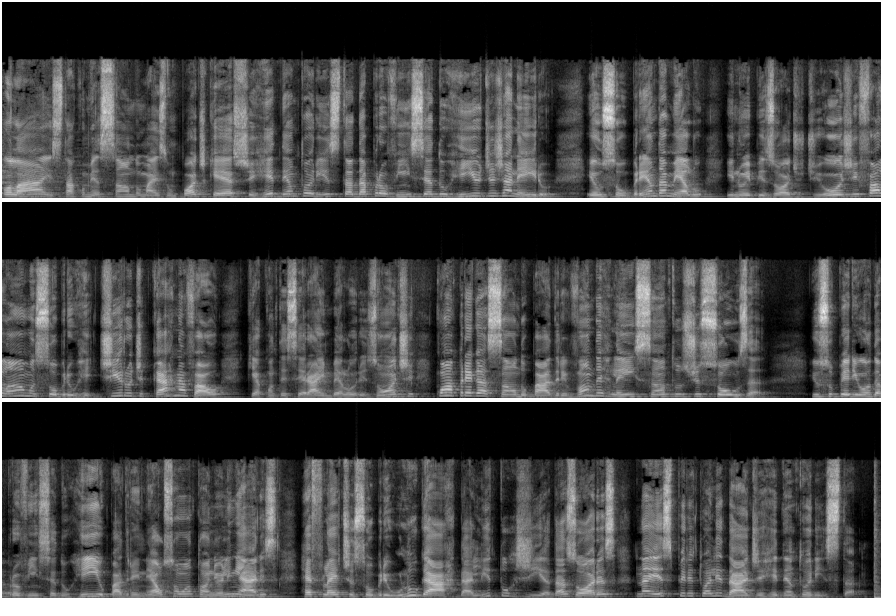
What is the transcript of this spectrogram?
Olá, está começando mais um podcast redentorista da província do Rio de Janeiro. Eu sou Brenda Mello e no episódio de hoje falamos sobre o retiro de carnaval que acontecerá em Belo Horizonte com a pregação do padre Vanderlei Santos de Souza. E o superior da província do Rio, padre Nelson Antônio Linhares, reflete sobre o lugar da liturgia das horas na espiritualidade redentorista.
